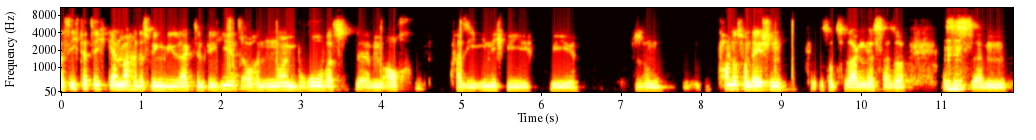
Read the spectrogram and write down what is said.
Was ich tatsächlich gern mache, deswegen, wie gesagt, sind wir hier jetzt auch in einem neuen Büro, was ähm, auch quasi ähnlich wie, wie so ein Founders Foundation sozusagen ist. Also es mhm. ist ähm,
